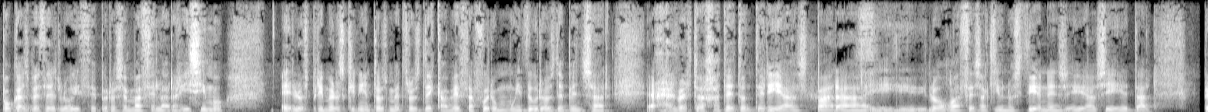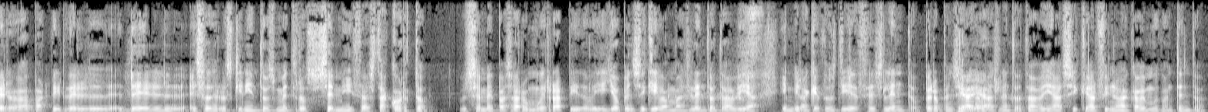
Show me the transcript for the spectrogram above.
pocas veces lo hice, pero se me hace larguísimo. Eh, los primeros 500 metros de cabeza fueron muy duros de pensar, ah, Alberto, déjate de tonterías, para y luego haces aquí unos cienes y así y tal. Pero a partir del, del eso de los 500 metros se me hizo hasta corto se me pasaron muy rápido y yo pensé que iba más lento todavía. Y mira que 2.10 es lento, pero pensé que iba más lento todavía, así que al final acabé muy contento.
